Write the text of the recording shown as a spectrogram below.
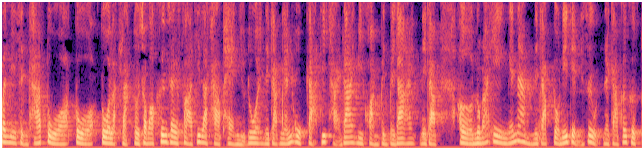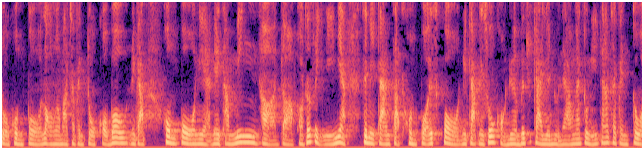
มันมีสินค้าตัวตัวตัวหลักๆ โดยเฉพาะเครื่องใช้ไฟฟ้าที่ราคาแพงอยู่ด้วยนะครับงั้นโอกาสที่ขายได้มีความเป็นไปได้นะครับเออโนมูระเองแนะนำนะครับตัวนี้เด่นที่สุดนะครับก็คือตัวโฮมโปรลองลงมาจะเป็นตัวโกลบอลนะครับโฮมโปรเนี่ยใน timing เอ่อ quarter สี่นี้เนี่ยจะมีการจัดโฮมโปรเอ็กซ์โปนะครับในช่วงของเดือนพฤศจิกายนอยู่แล้วงั้นตัวนี้น่าจะเป็นตัว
